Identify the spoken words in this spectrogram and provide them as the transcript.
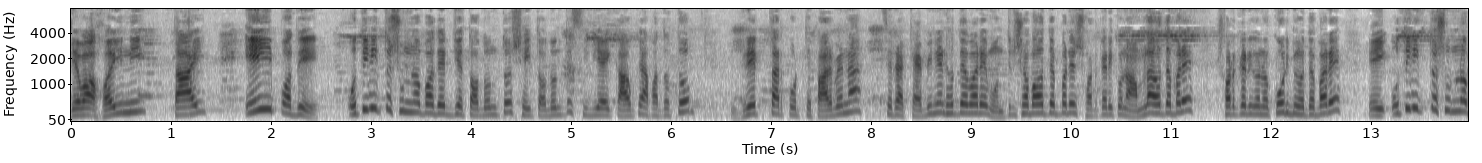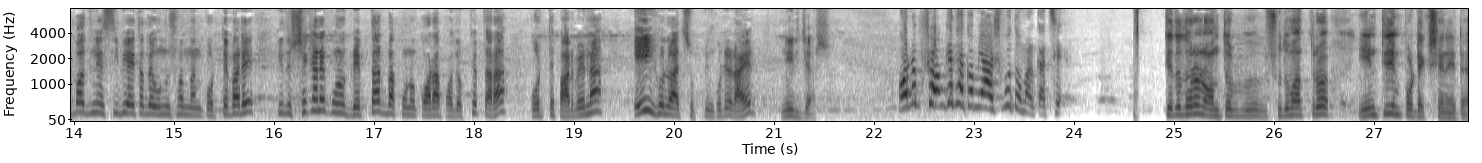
দেওয়া হয়নি। তাই এই পদে অতিরিক্ত শূন্যপদের যে তদন্ত, সেই তদন্তে সিবিআই কাউকে আপাতত গ্রেপ্তার করতে পারবে না। সেটা ক্যাবিনেট হতে পারে, মন্ত্রিসভা হতে পারে, সরকারি কোনো আমলা হতে পারে, সরকারি কোনো কর্মী হতে পারে। এই অতিরিক্ত শূন্য পদ নিয়ে সিবিআই তাদের অনুসন্ধান করতে পারে, কিন্তু সেখানে কোনো গ্রেপ্তার বা কোনো কড়া পদক্ষেপ তারা করতে পারবে না। এই হলো আজ সুপ্রিম কোর্টের রায়ের নির্যাস। অর্ণব সঙ্গে থাকো আমি আসব তোমার কাছে। কিন্তু ধরুন অন্তর শুধুমাত্র ইন্ট্রিম প্রোটেকশন এটা।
